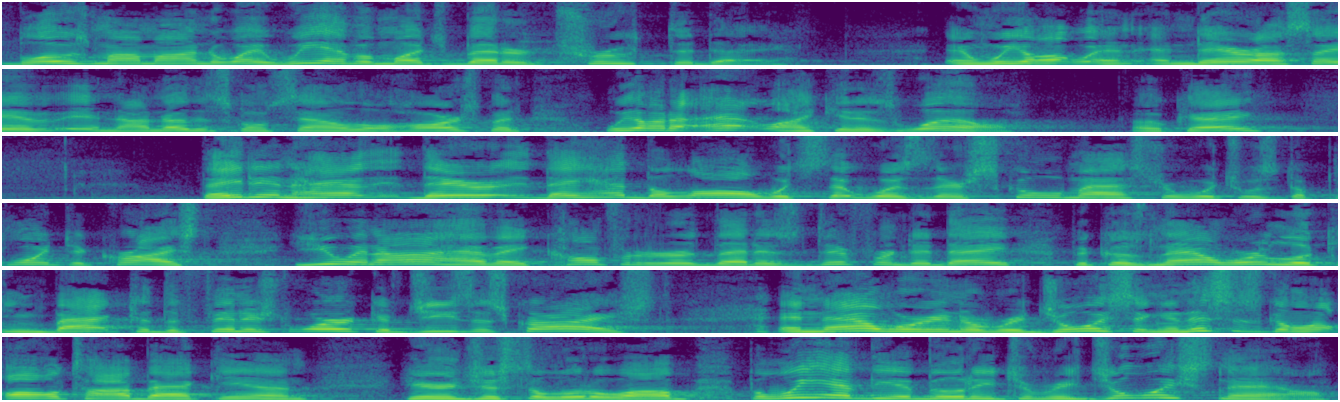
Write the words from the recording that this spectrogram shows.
Blows my mind away. We have a much better truth today. And we ought, and, and dare I say, and I know this is going to sound a little harsh, but we ought to act like it as well. Okay? They didn't have their, they had the law, which that was their schoolmaster, which was to point to Christ. You and I have a comforter that is different today because now we're looking back to the finished work of Jesus Christ. And now we're in a rejoicing, and this is going to all tie back in here in just a little while. But we have the ability to rejoice now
